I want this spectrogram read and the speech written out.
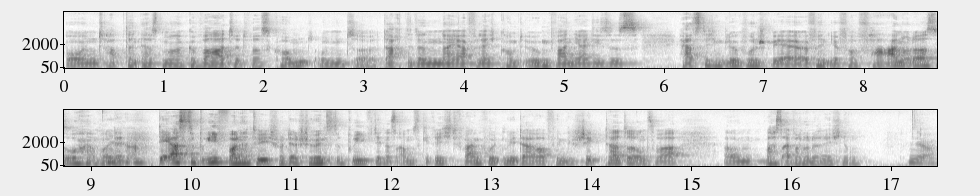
und habe dann erstmal gewartet, was kommt und äh, dachte dann, naja, vielleicht kommt irgendwann ja dieses herzlichen Glückwunsch, wir eröffnen Ihr Verfahren oder so. Aber ja. der, der, erste Brief war natürlich schon der schönste Brief, den das Amtsgericht Frankfurt mir daraufhin geschickt hatte. Und zwar ähm, war es einfach nur eine Rechnung. Ja.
